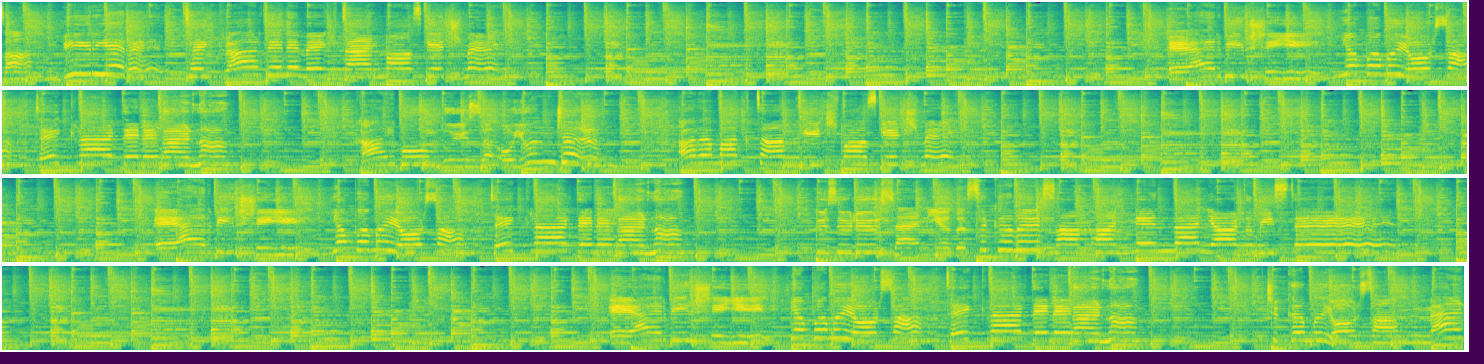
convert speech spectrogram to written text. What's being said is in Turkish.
Moçambique da sıkılırsan annenden yardım iste. Eğer bir şeyi yapamıyorsan tekrar dene. Çıkamıyorsan mer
